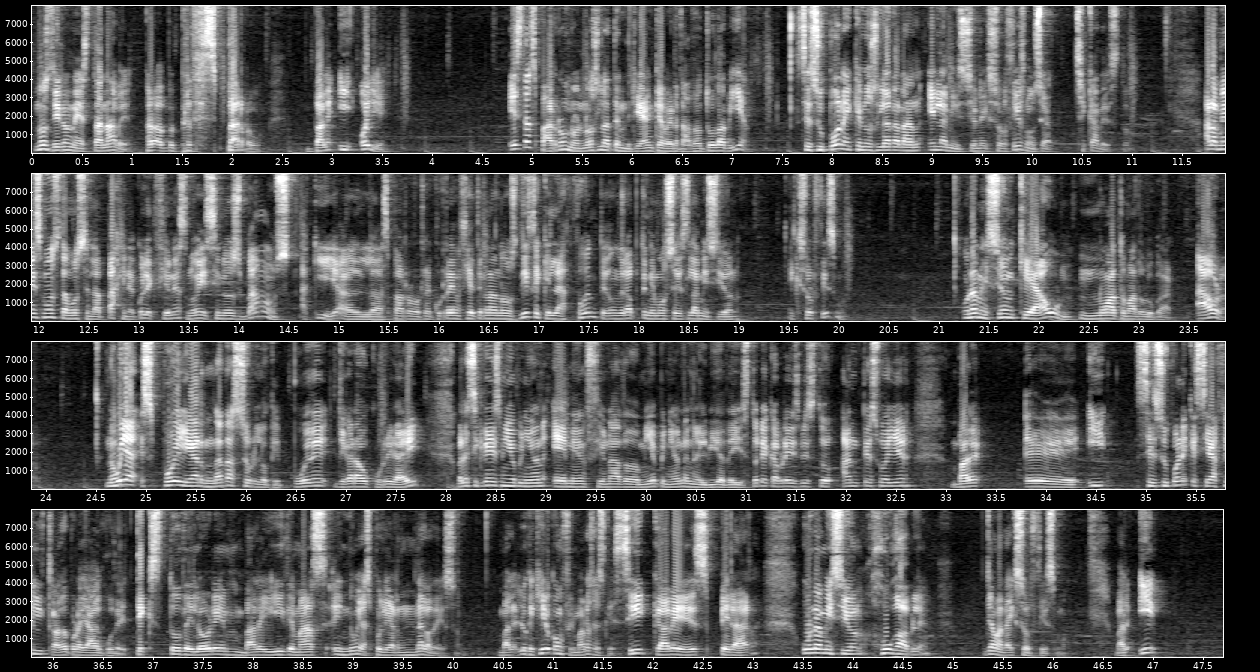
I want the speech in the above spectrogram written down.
nos dieron esta nave, pero, Sparrow, ¿vale? Y oye, esta Sparrow no nos la tendrían que haber dado todavía. Se supone que nos la darán en la misión exorcismo, o sea, checad esto. Ahora mismo estamos en la página colecciones, ¿no? Y si nos vamos aquí a la Sparrow Recurrencia Eterna, nos dice que la fuente donde la obtenemos es la misión Exorcismo. Una misión que aún no ha tomado lugar. Ahora, no voy a spoilear nada sobre lo que puede llegar a ocurrir ahí, ¿vale? Si queréis mi opinión, he mencionado mi opinión en el vídeo de historia que habréis visto antes o ayer, ¿vale? Eh, y se supone que se ha filtrado por ahí algo de texto, de lore, ¿vale? Y demás, no voy a spoilear nada de eso. Lo que quiero confirmaros es que sí cabe esperar una misión jugable llamada Exorcismo, ¿vale? Y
